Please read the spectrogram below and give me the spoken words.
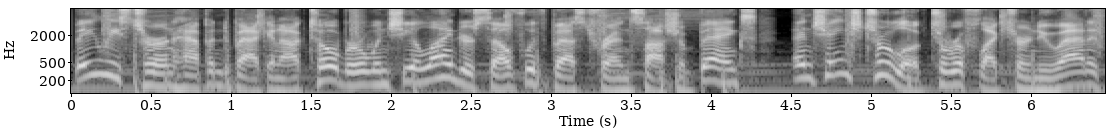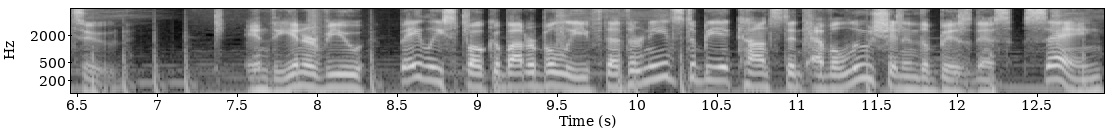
Bayley's turn happened back in October when she aligned herself with best friend Sasha Banks and changed her look to reflect her new attitude. In the interview, Bayley spoke about her belief that there needs to be a constant evolution in the business, saying,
